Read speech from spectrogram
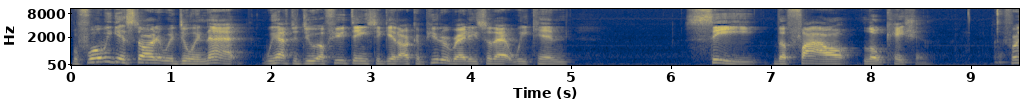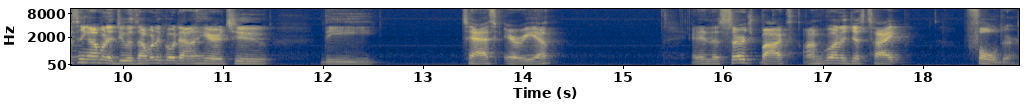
Before we get started with doing that, we have to do a few things to get our computer ready so that we can see the file location. First thing I'm going to do is I'm going to go down here to the task area. And in the search box, I'm going to just type folder.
